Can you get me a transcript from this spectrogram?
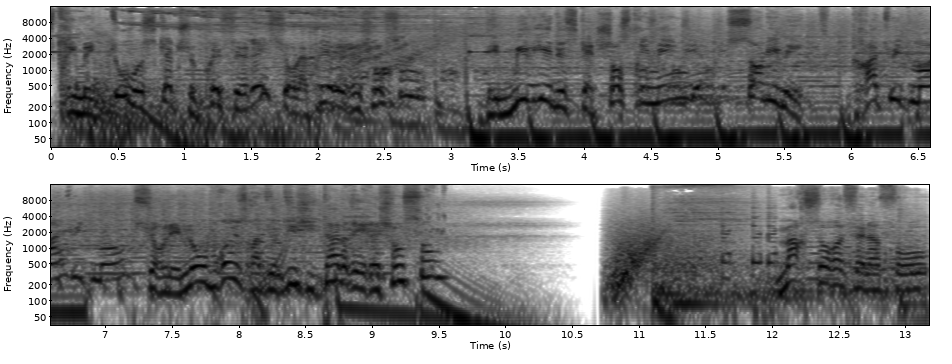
Streamez tous vos sketchs préférés sur la Rire et Chanson. Des milliers de sketchs en streaming, sans limite, gratuitement, gratuitement sur les nombreuses radios digitales Rire et Chanson. Marceau refait l'info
